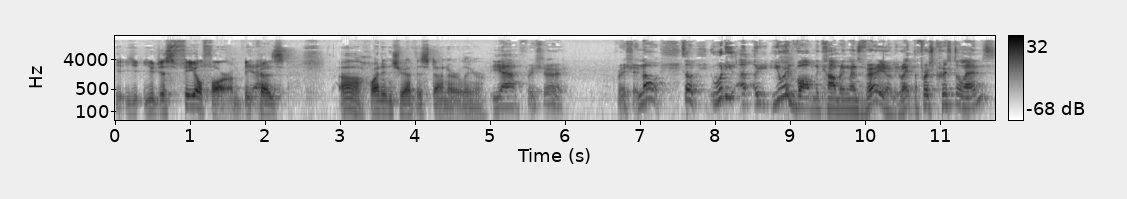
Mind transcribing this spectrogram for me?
you, you just feel for them because, oh, why didn't you have this done earlier? Yeah, for sure. For sure. No. So, what do you, uh, uh, you were involved in the accommodating lens very early, right? The first Crystalens,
